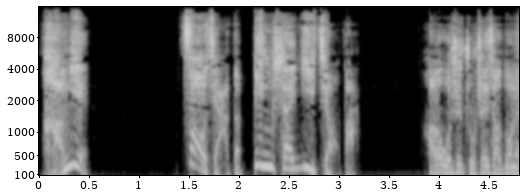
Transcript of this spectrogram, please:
行业造假的冰山一角吧。好了，我是主持人小东来。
